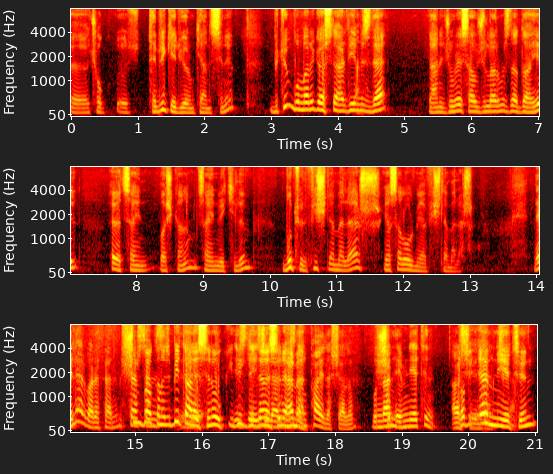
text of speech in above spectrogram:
e, çok e, tebrik ediyorum kendisini. Bütün bunları gösterdiğimizde yani Cumhuriyet Savcılarımız da dahil evet Sayın Başkanım, Sayın Vekilim bu tür fişlemeler yasal olmayan fişlemeler. Neler var efendim? Şimdi İsterseniz, bakınız bir tanesini ok- bir tanesini hemen. paylaşalım. Bunlar Şimdi- emniyetin Tabii arşivinden çıkan, emniyetin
